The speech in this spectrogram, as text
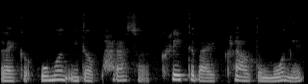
Like a woman with a parasol created by Claude Monet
